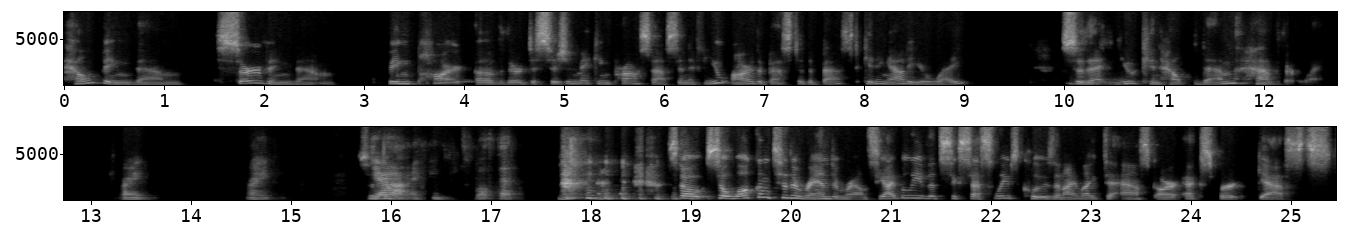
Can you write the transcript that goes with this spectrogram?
helping them, serving them, being part of their decision making process. And if you are the best of the best, getting out of your way so that mm-hmm. you can help them have their way. Right. Right. So yeah, I think it's well said. so so welcome to the random round see i believe that success leaves clues and i like to ask our expert guests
